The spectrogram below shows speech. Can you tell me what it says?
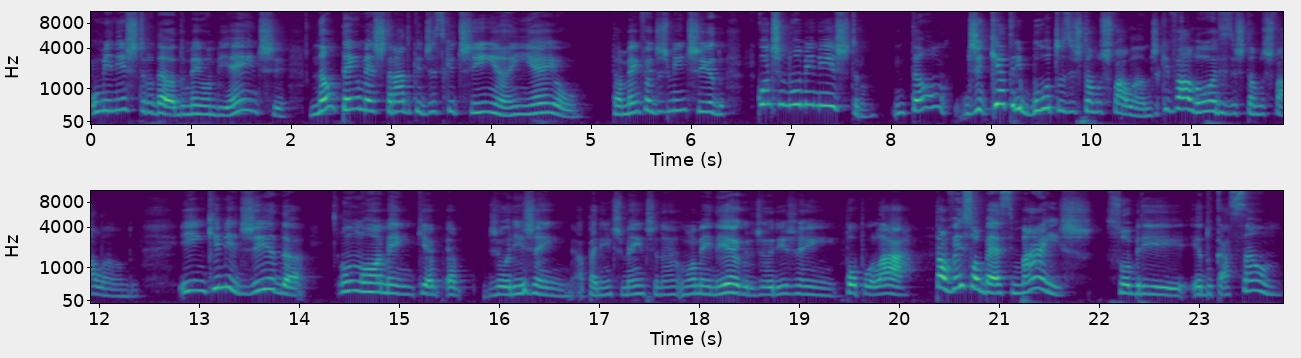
O ministro da, do Meio Ambiente não tem o mestrado que disse que tinha em Yale. Também foi desmentido. Continua ministro. Então, de que atributos estamos falando? De que valores estamos falando? E em que medida um homem que é, é de origem, aparentemente, né? Um homem negro de origem popular, talvez soubesse mais sobre educação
